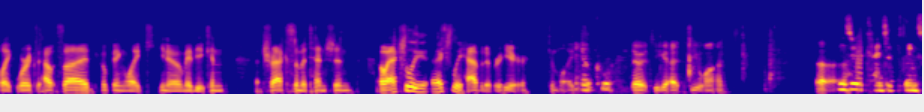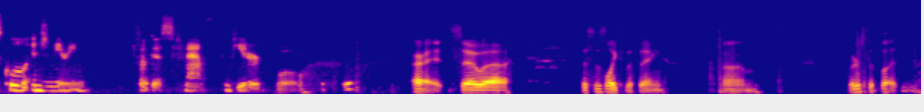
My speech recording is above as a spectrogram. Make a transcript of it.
like works outside hoping like you know maybe it can attract some attention. Oh, actually, I actually have it over here. Can like oh, cool. show it to you guys if you want. Uh, These are the kinds of things cool engineering focused, math, computer. Whoa. All right, so uh, this is like the thing. Um, where's the button?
